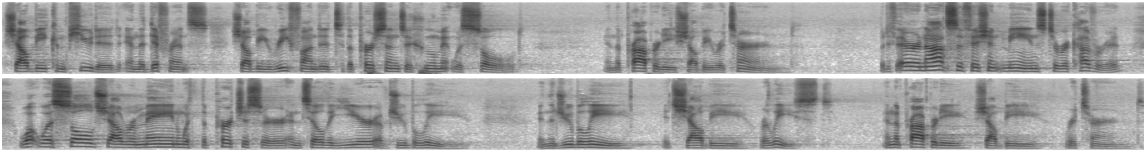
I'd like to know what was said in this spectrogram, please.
shall be computed, and the difference shall be refunded to the person to whom it was sold, and the property shall be returned. But if there are not sufficient means to recover it, what was sold shall remain with the purchaser until the year of Jubilee. In the Jubilee, it shall be released, and the property shall be returned.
